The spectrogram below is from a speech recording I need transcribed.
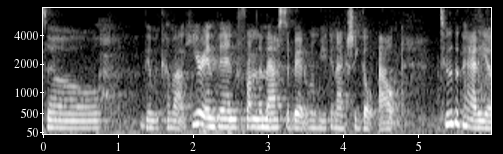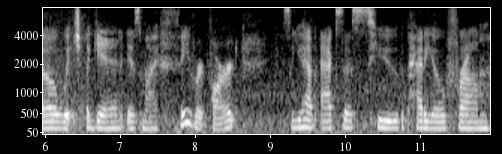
so then we come out here and then from the master bedroom you can actually go out to the patio which again is my favorite part so you have access to the patio from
